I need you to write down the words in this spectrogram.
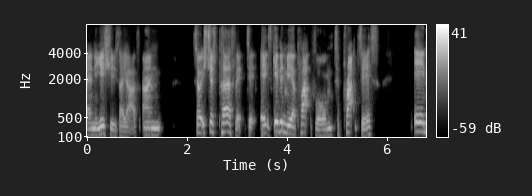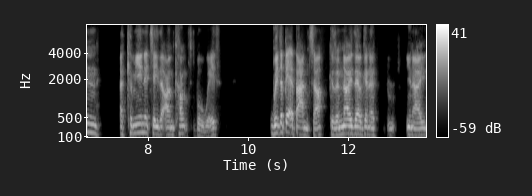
any issues they have. And so it's just perfect. It, it's giving me a platform to practice in a community that I'm comfortable with, with a bit of banter, because I know they're going to, you know,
